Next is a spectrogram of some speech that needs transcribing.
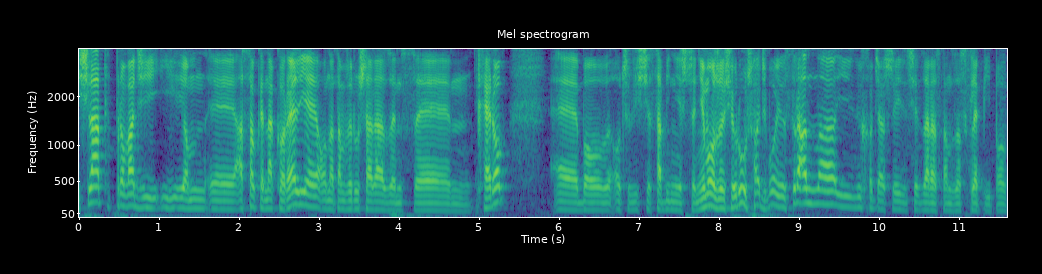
ślad prowadzi ją e, Asokę na Korelię, ona tam wyrusza razem z e, Herą, e, bo oczywiście Sabin jeszcze nie może się ruszać, bo jest ranna i chociaż jej się zaraz tam zasklepi po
